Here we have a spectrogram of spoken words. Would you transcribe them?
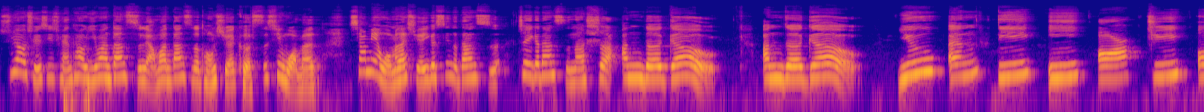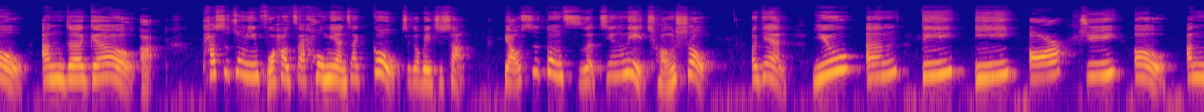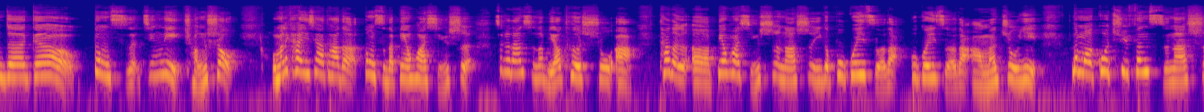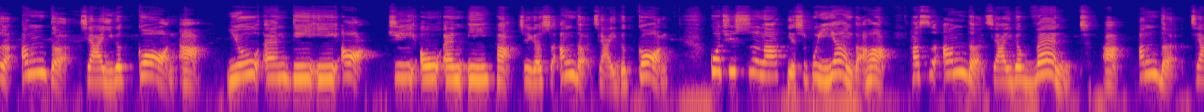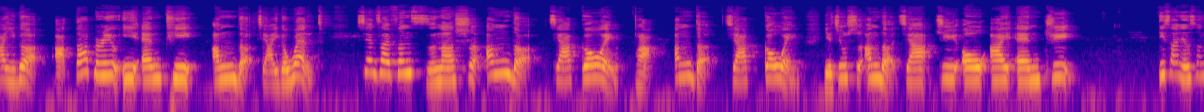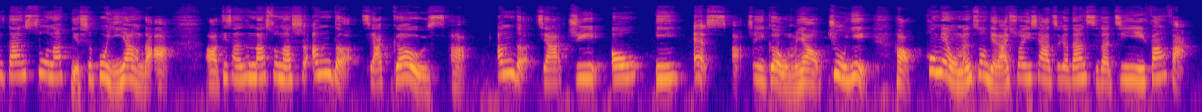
需要学习全套一万单词、两万单词的同学可私信我们。下面我们来学一个新的单词，这个单词呢是 undergo，undergo，u n d e r g o，undergo 啊，它是重音符号在后面，在 go 这个位置上，表示动词经历、承受。Again，u n d e r g o。Undergo 动词经历承受，我们来看一下它的动词的变化形式。这个单词呢比较特殊啊，它的呃变化形式呢是一个不规则的，不规则的啊，我们要注意。那么过去分词呢是 under 加一个 gone 啊，u n d e r g o n e 啊，这个是 under 加一个 gone。过去式呢也是不一样的哈，它是 under 加一个 went 啊。Under 加一个啊，w e n t under 加一个 went，现在分词呢是 under 加 going 啊，under 加 going，也就是 under 加 g o i n g。第三人称单数呢也是不一样的啊啊，第三人称单数呢是 under 加 goes 啊，under 加 g o。e s 啊，这一个我们要注意。好，后面我们重点来说一下这个单词的记忆方法。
